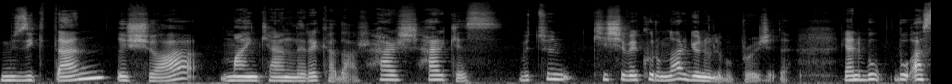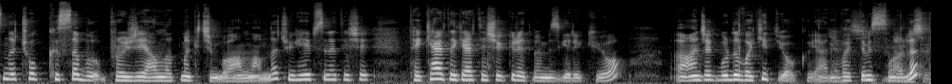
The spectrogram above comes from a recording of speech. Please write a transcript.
müzikten ışığa mankenlere kadar her herkes bütün kişi ve kurumlar gönüllü bu projede. Yani bu bu aslında çok kısa bu projeyi anlatmak için bu anlamda. Çünkü hepsine teşe- teker teker teşekkür etmemiz gerekiyor. Ancak burada vakit yok. Yani vaktimiz sınırlı. Maalesef.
